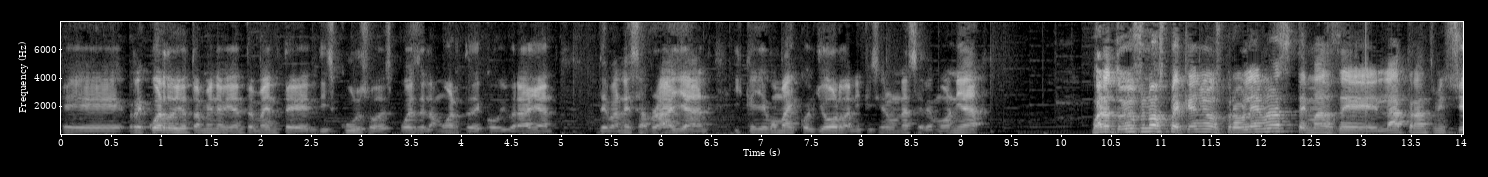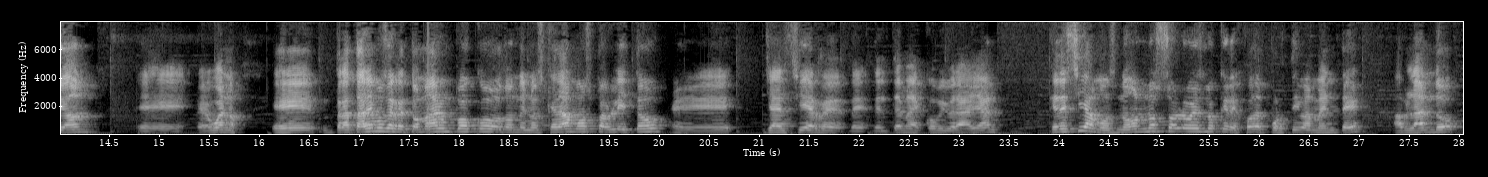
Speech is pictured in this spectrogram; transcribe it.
Eh, recuerdo yo también, evidentemente, el discurso después de la muerte de Kobe Bryant, de Vanessa Bryant, y que llegó Michael Jordan y que hicieron una ceremonia. Bueno, tuvimos unos pequeños problemas, temas de la transmisión, eh, pero bueno, eh, trataremos de retomar un poco donde nos quedamos, Pablito, ya el cierre del tema de Kobe Bryant que decíamos, ¿no? No solo es lo que dejó deportivamente, hablando,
